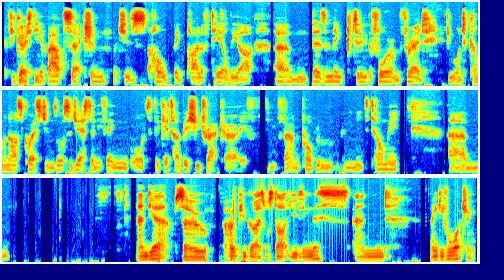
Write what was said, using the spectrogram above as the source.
if you go to the About section, which is a whole big pile of TLDR, um, there's a link to the forum thread if you want to come and ask questions or suggest anything, or to the GitHub issue tracker if you found a problem and you need to tell me. Um, and yeah, so I hope you guys will start using this, and thank you for watching.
